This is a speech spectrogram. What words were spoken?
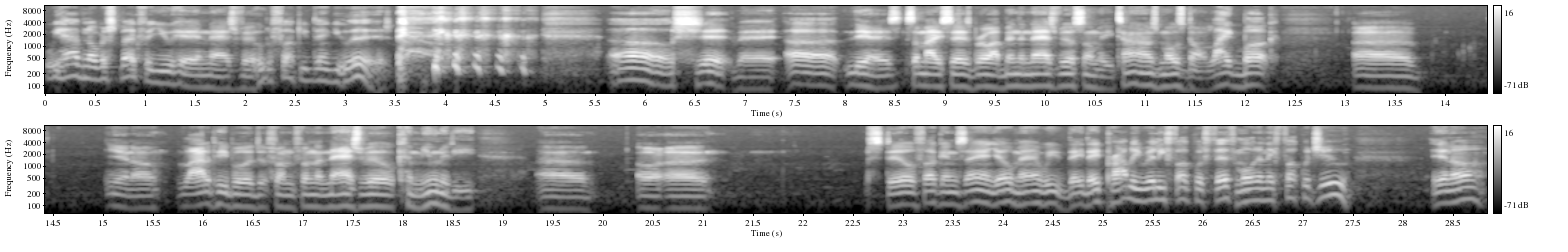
we have no respect for you here in Nashville. Who the fuck you think you is?" Oh shit, man. Uh, yeah. Somebody says, bro, I've been to Nashville so many times. Most don't like Buck. Uh, you know, a lot of people are from from the Nashville community, uh, or uh, still fucking saying, yo, man, we they they probably really fuck with Fif more than they fuck with you. You know,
